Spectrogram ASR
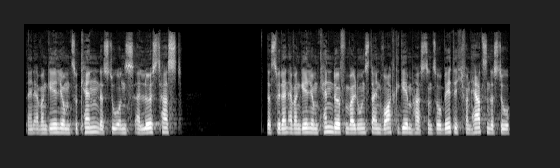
dein Evangelium zu kennen, dass du uns erlöst hast, dass wir dein Evangelium kennen dürfen, weil du uns dein Wort gegeben hast. Und so bete ich von Herzen, dass du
